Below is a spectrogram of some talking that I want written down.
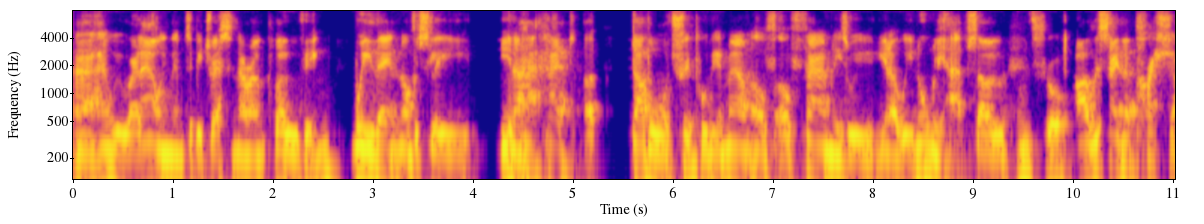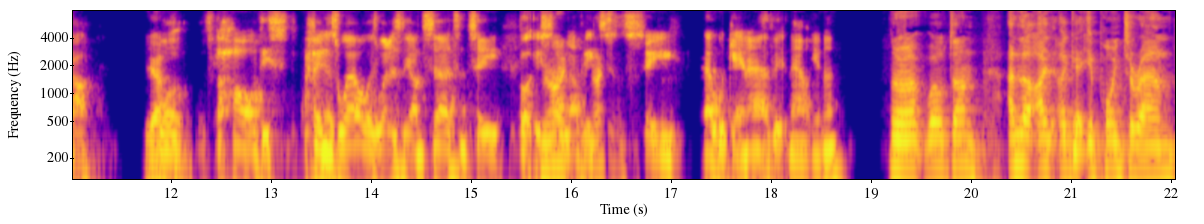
uh, and we were allowing them to be dressed in their own clothing, we then obviously, you know, ha- had uh, double or triple the amount of, of families we, you know, we normally have. So I'm sure. I would say the pressure yeah. was, was the hardest thing as well, as well as the uncertainty. But it's so lovely to see that we're getting out of it now, you know. All right, well done. And look, I, I, get your point around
